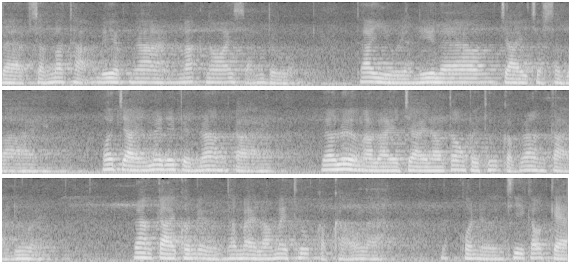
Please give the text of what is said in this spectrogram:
แบบสมถะเรียบง่ายมักน้อยสันโดษถ้าอยู่อย่างนี้แล้วใจจะสบาย เพราะใจไม่ได้เป็นร่างกาย แล้วเรื่องอะไรใจเราต้องไปทุกข์กับร่างกายด้วย ร่างกายคนอื่นทำไมเราไม่ทุกข์กับเขาล่ะ คนอื่นที่เขาแก่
